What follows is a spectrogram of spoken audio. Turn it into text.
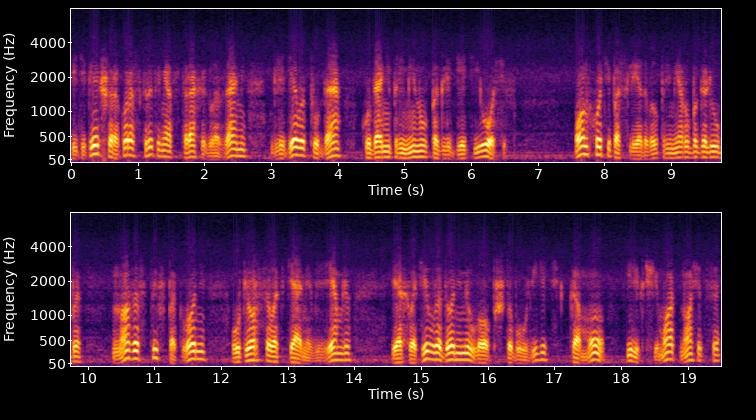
и теперь широко раскрытыми от страха глазами глядела туда, куда не приминул поглядеть Иосиф. Он хоть и последовал примеру Боголюба, но, застыв в поклоне, уперся локтями в землю и охватил ладонями лоб, чтобы увидеть, кому или к чему относится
